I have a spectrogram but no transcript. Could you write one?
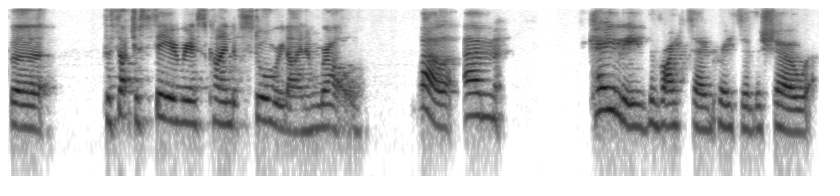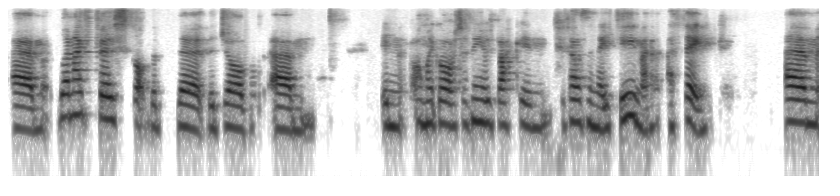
for for such a serious kind of storyline and role? Well, um, Kayleigh, the writer and creator of the show, um, when I first got the the, the job um, in oh my gosh, I think it was back in 2018, I, I think. Um,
